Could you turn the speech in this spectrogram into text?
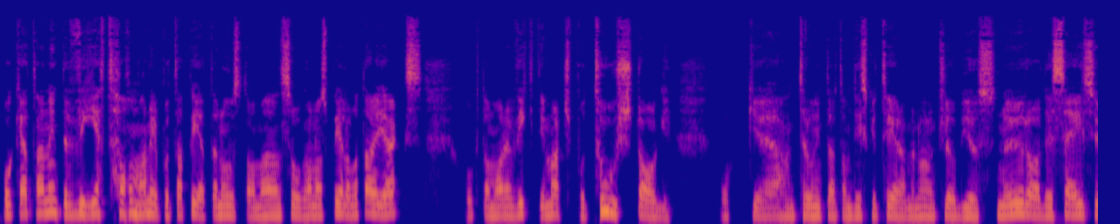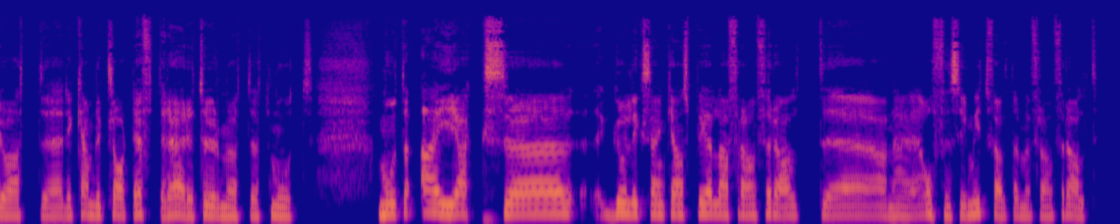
och att han inte vet om han är på tapeten hos dem. Han såg honom spela mot Ajax och de har en viktig match på torsdag. Och eh, han tror inte att de diskuterar med någon klubb just nu. Då. Det sägs ju att eh, det kan bli klart efter det här returmötet mot, mot Ajax. Eh, Gulliksen kan spela framförallt, eh, han är offensiv mittfältare, men framförallt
